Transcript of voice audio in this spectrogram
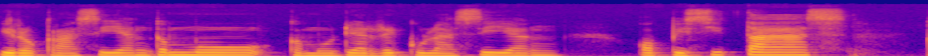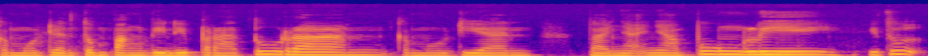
birokrasi yang gemuk, kemudian regulasi yang obesitas, kemudian tumpang tindih peraturan, kemudian banyaknya pungli, itu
